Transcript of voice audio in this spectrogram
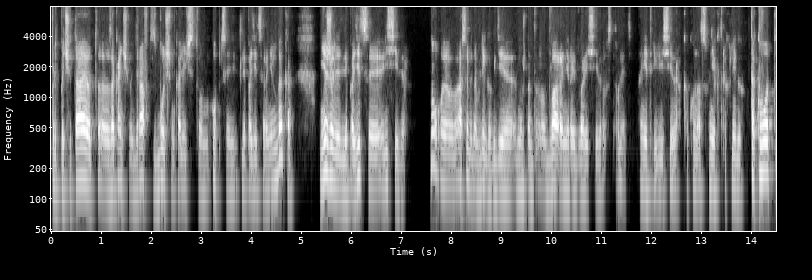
предпочитают заканчивать драфт с большим количеством опций для позиции раненбека, нежели для позиции ресивера. Ну, э, особенно в лигах, где нужно два раннера и два ресивера выставлять, а не три ресивера, как у нас в некоторых лигах. Так вот,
